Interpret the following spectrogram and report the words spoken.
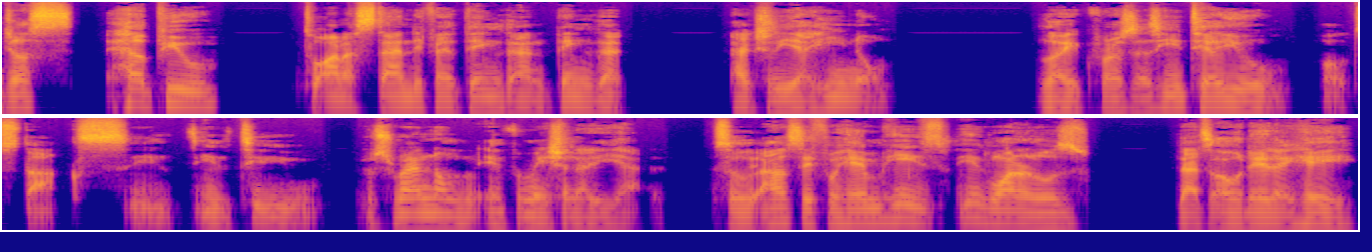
just help you to understand different things and things that actually, yeah, he know. Like, for instance, he tell you about stocks. He, he'll tell you just random information that he had. So I'll say for him, he's, he's one of those that's out there like, hey,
